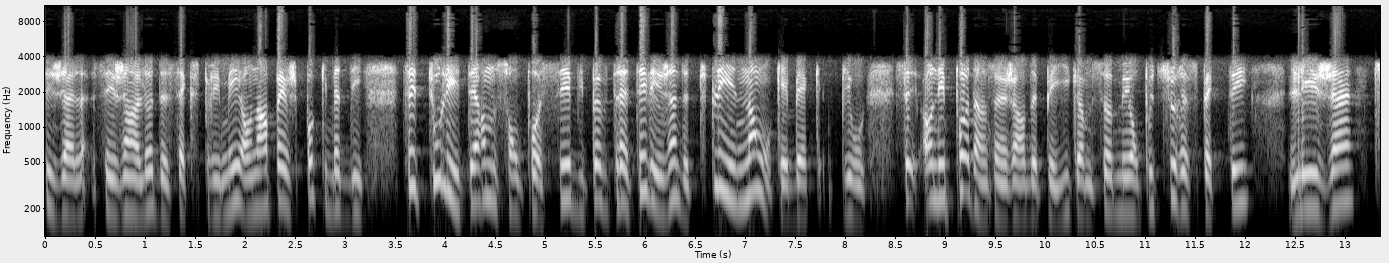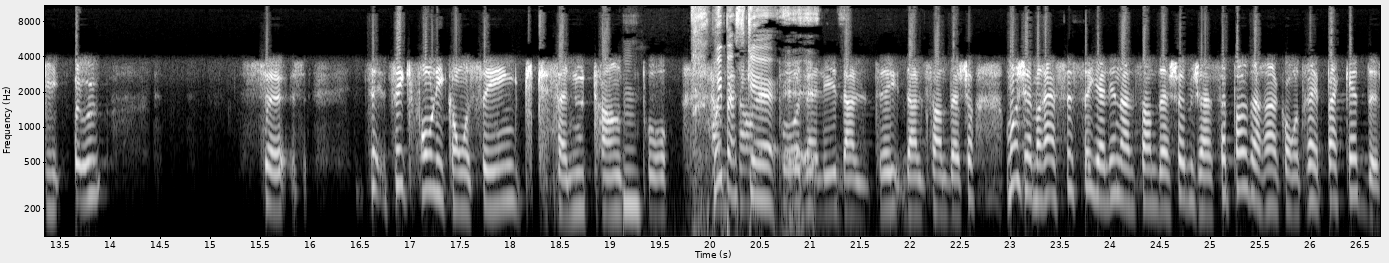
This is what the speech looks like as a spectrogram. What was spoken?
ces, gens-là de s'exprimer. On n'empêche pas qu'ils mettent des. Tu sais, tous les termes sont possibles. Ils peuvent traiter les gens de tous les noms au Québec. On n'est pas dans un genre de pays comme ça, mais on peut-tu respecter les gens qui, eux, se tu sais, qui font les consignes puis que ça nous tente hmm. pas. oui, parce que pas euh, d'aller dans le dans le centre d'achat. Moi, j'aimerais assez ça y aller dans le centre d'achat, mais j'ai assez peur de rencontrer un paquet de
